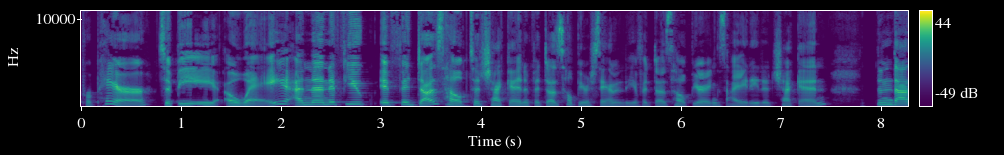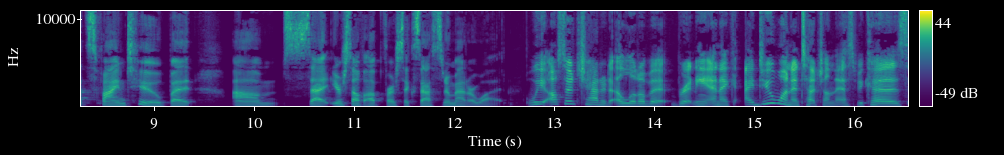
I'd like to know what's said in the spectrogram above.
Prepare to be away. And then if you if it does help to check in, if it does help your sanity, if it does help your anxiety to check in, then that's fine too. But um, set yourself up for success no matter what. We also chatted a little bit, Brittny, and I, I do want to touch on this because,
